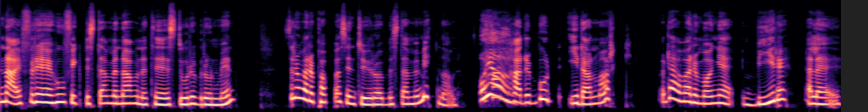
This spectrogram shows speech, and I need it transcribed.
Nei, for hun fikk bestemme navnet til storebroren min. Så da var det pappa sin tur å bestemme mitt navn. Oh, ja! Han hadde bodd i Danmark, og der var det mange Bire, eller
